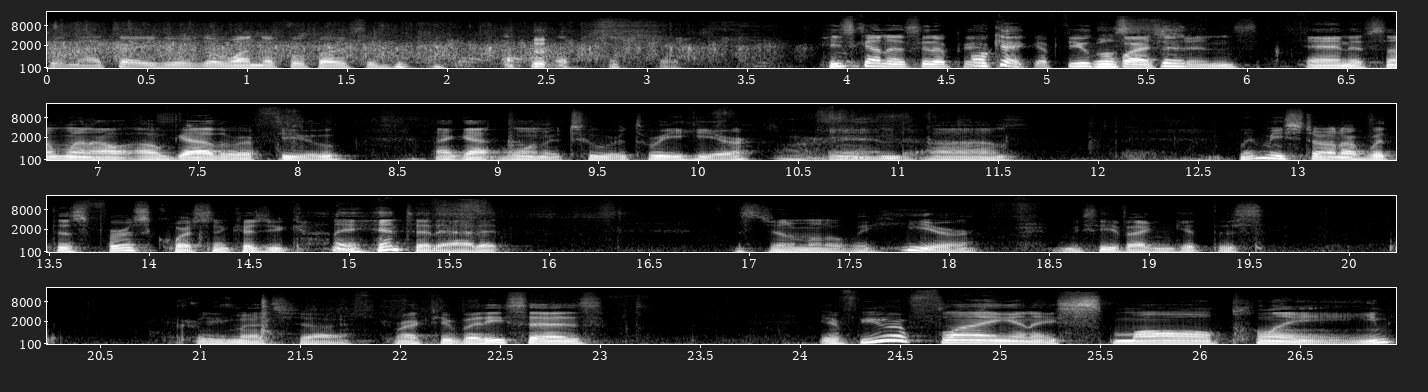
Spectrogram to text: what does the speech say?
Didn't I tell you he was a wonderful person? He's going to sit up here okay. and take a few we'll questions. Sit. And if someone, I'll, I'll, gather a few. I got one or two or three here. Right. And um, let me start off with this first question because you kind of hinted at it. This gentleman over here, let me see if I can get this pretty much uh, correct here. But he says, if you're flying in a small plane,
